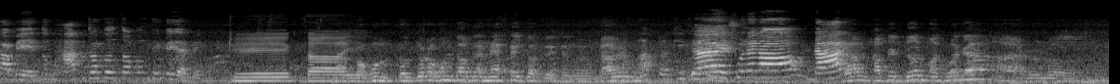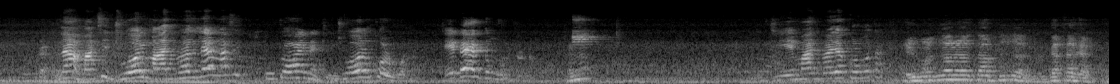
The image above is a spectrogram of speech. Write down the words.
খাবে তো ভাতটা তো তখন থেকে যাবে। ঠিক তাই। তখন চোদ্দ রকম তরকারি না একটাই তরকারি থাকবে ডালের ভাতটা ঠিক আছে। শুনে নাও ডাল। ডাল ভাতের ঝোল মাছ ভাজা আর হলো না মাছের ঝোল মাছ ভাজলে আর মাছের দুটো হয় নাকি? ঝোল করব না। এটা একদম ঘটনা? যে মাছ ভাজা করব তা এই মাছগুলো তাও ঠিক আছে দেখা যাচ্ছে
